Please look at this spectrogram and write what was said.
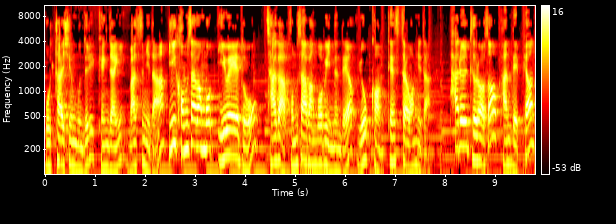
못하시는 분들이 굉장히 많습니다. 이 검사 방법 이외에도 자가 검사 방법이 있는데요. 요컴 테스트라고 합니다. 팔을 들어서 반대편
